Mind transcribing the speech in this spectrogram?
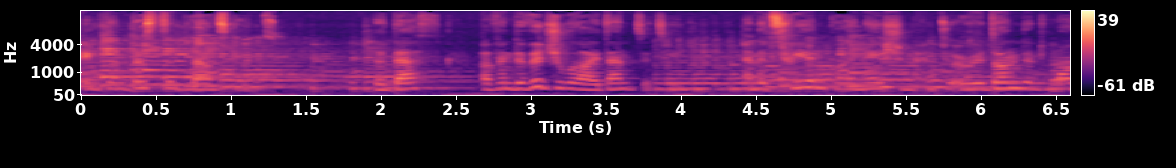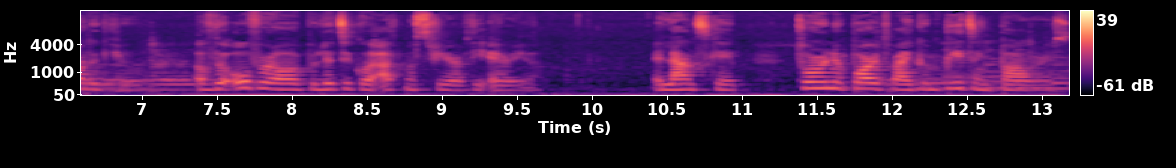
in Contested Landscapes, the death of individual identity and its reincarnation into a redundant molecule of the overall political atmosphere of the area. A landscape torn apart by competing powers,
